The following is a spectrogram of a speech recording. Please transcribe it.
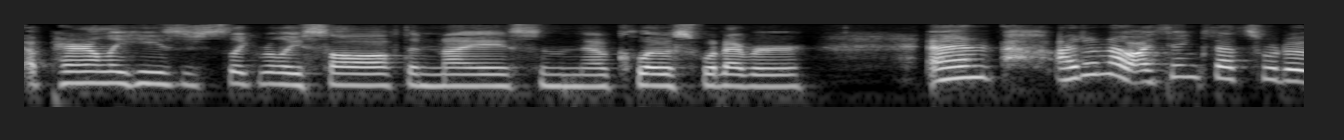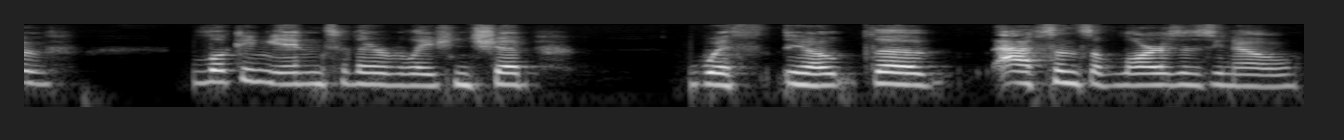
apparently he's just like really soft and nice and you know, close, whatever. And I don't know, I think that's sort of looking into their relationship with, you know, the absence of Lars's, you know,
